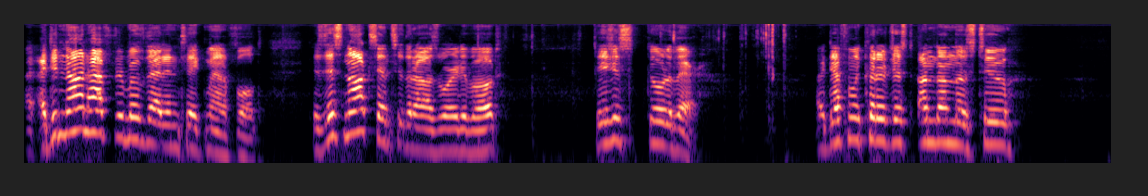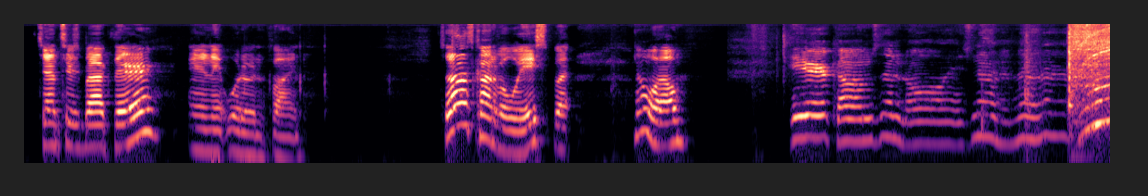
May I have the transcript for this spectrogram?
I, I did not have to remove that intake manifold. Because this knock sensor that I was worried about, they just go to there. I definitely could have just undone those two sensors back there and it would have been fine. So that was kind of a waste, but oh well. Here comes the noise. Na, na, na.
